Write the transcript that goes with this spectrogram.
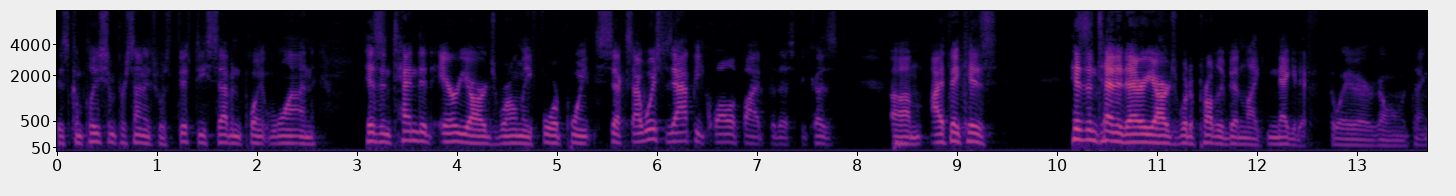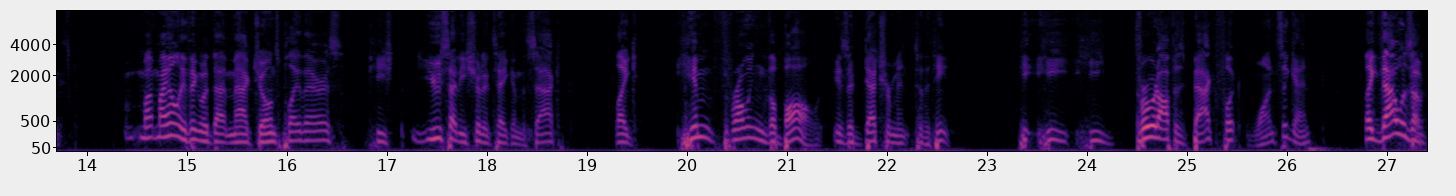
His completion percentage was 57.1. His intended air yards were only 4.6. I wish Zappe qualified for this because um, I think his his intended air yards would have probably been like negative the way they were going with things. My, my only thing with that Mac Jones play there is he. You said he should have taken the sack. Like him throwing the ball is a detriment to the team. He he he threw it off his back foot once again. Like that was a.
